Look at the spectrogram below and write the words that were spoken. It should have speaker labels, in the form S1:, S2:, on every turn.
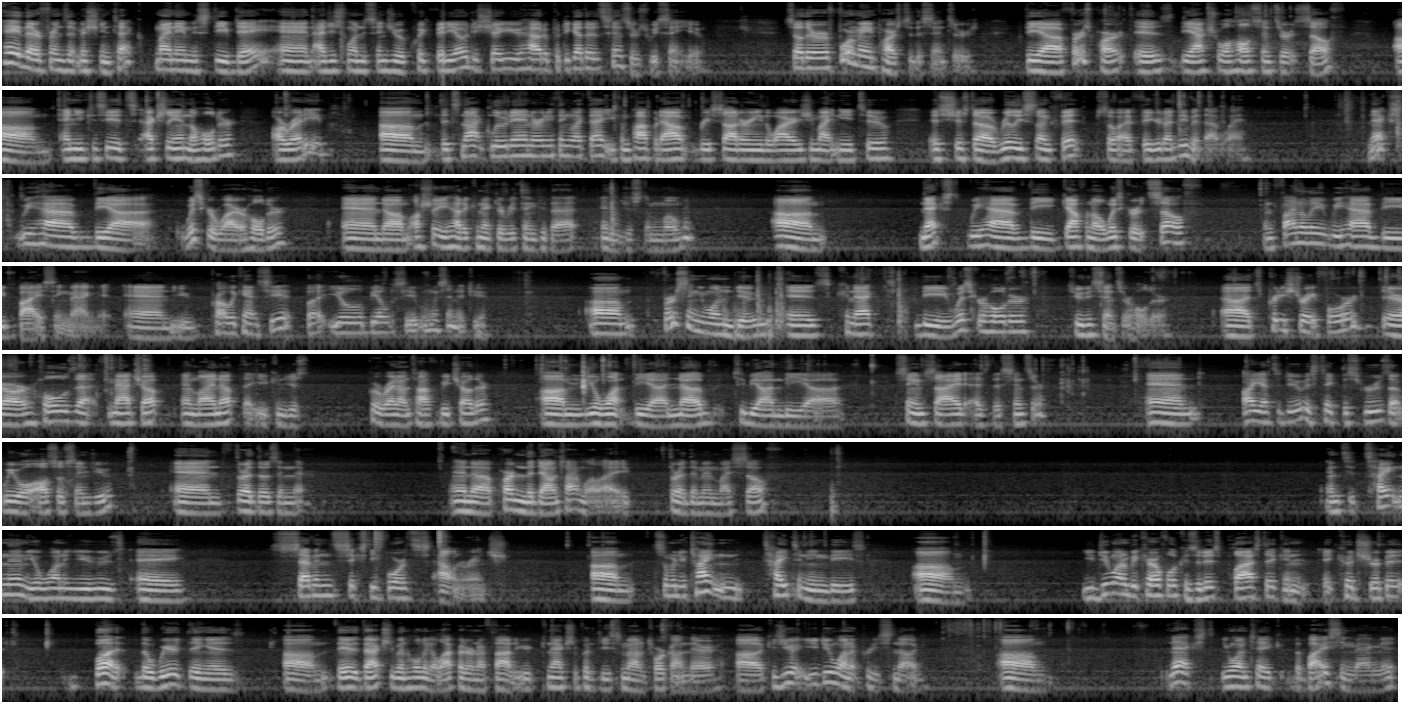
S1: Hey there friends at Michigan Tech, my name is Steve Day and I just wanted to send you a quick video to show you how to put together the sensors we sent you. So there are four main parts to the sensors. The uh, first part is the actual Hall sensor itself um, and you can see it's actually in the holder already. Um, it's not glued in or anything like that, you can pop it out, resolder any of the wires you might need to. It's just a really snug fit so I figured I'd leave it that way. Next we have the uh, whisker wire holder and um, I'll show you how to connect everything to that in just a moment. Um, next we have the Galfenol whisker itself and finally we have the biasing magnet and you probably can't see it but you'll be able to see it when we send it to you. Um, first thing you want to do is connect the whisker holder to the sensor holder. Uh, it's pretty straightforward. There are holes that match up and line up that you can just put right on top of each other. Um, you'll want the uh, nub to be on the uh, same side as the sensor. And all you have to do is take the screws that we will also send you and thread those in there. And uh, pardon the downtime while I thread them in myself. And to tighten them, you'll want to use a 7 64 Allen wrench. Um, so when you're tighten, tightening these, um, you do want to be careful because it is plastic and it could strip it. But the weird thing is, um, they've actually been holding a lot better than I thought. You can actually put a decent amount of torque on there because uh, you you do want it pretty snug. Um, next, you want to take the biasing magnet,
